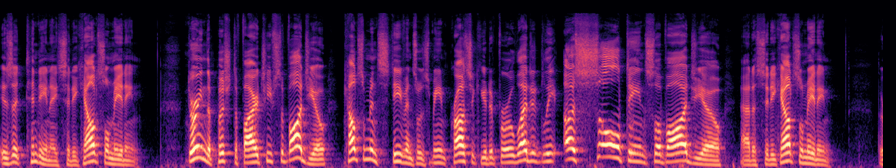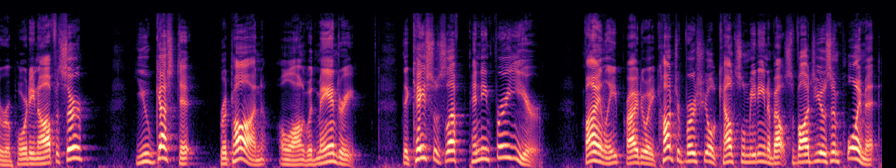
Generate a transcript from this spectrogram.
is attending a city council meeting. During the push to fire Chief Salvaggio, Councilman Stevens was being prosecuted for allegedly assaulting Salvaggio at a city council meeting. The reporting officer? You guessed it, Breton, along with Mandry. The case was left pending for a year. Finally, prior to a controversial council meeting about Salvaggio's employment,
